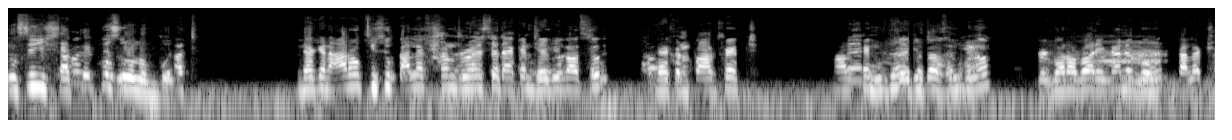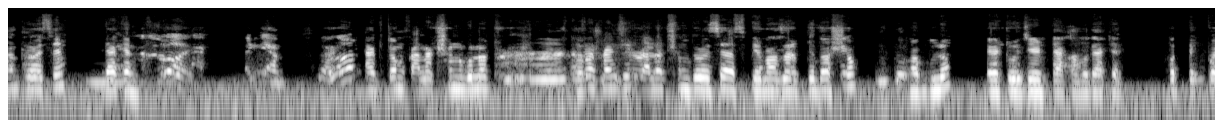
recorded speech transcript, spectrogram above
পঁচিশ নব্বই আচ্ছা। দেখেন আরও কিছু কালেকশন রয়েছে দেখেন বেবি বাসুর দেখেন পারফেক্ট পারফেক্ট বেবি বাসুরগুলো। বরাবর এখানে বহু কালেকশন রয়েছে। দেখেন একদম কালেকশনগুলো সাইজের কালেকশন রয়েছে আজকে বাজার দর্শক। সবগুলো এ টু জেড দেখাবো দেখেন। প্রত্যেকটা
